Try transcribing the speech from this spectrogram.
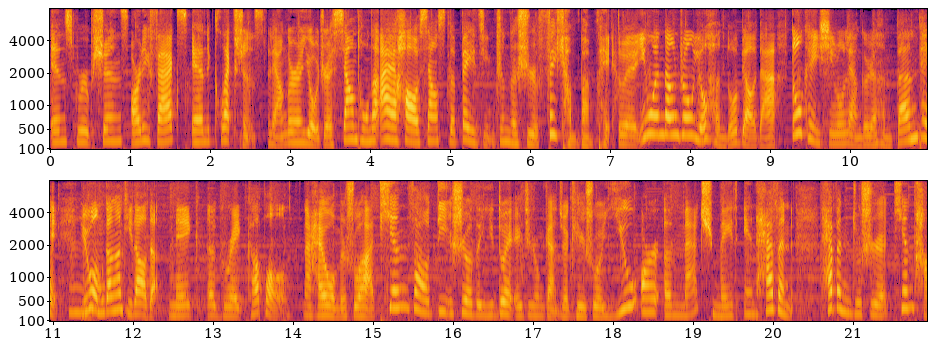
inscriptions, artifacts, and collections. connections，两个人有着相同的爱好、相似的背景，真的是非常般配。对，英文当中有很多表达都可以形容两个人很般配，比如我们刚刚提到的 make a great couple。那还有我们说啊，天造地设的一对，哎，这种感觉可以说 you are a match made in heaven。heaven 就是天堂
